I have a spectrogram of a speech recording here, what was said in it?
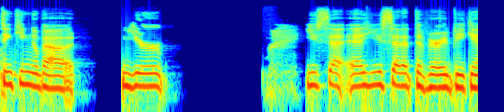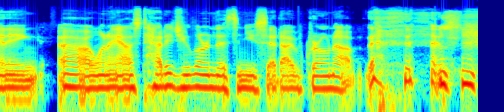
thinking about your you said uh, you said at the very beginning uh, when I asked how did you learn this, and you said I've grown up, and,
